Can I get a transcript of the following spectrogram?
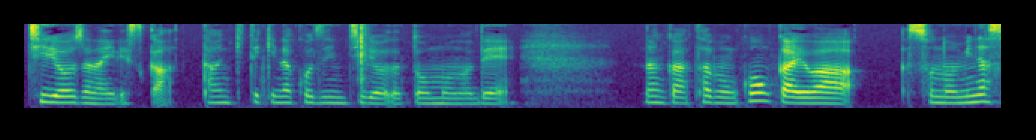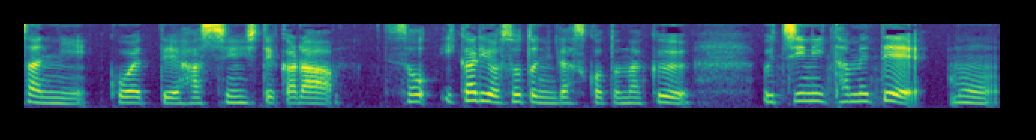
治療じゃないですか。短期的な個人治療だと思うのでなんか多分今回はその皆さんにこうやって発信してからそ怒りを外に出すことなく内に溜めてもう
